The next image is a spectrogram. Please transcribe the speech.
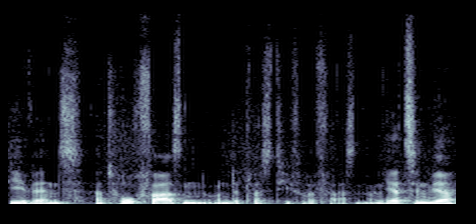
die Events. Hat Hochphasen und etwas tiefere Phasen. Und jetzt sind wir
